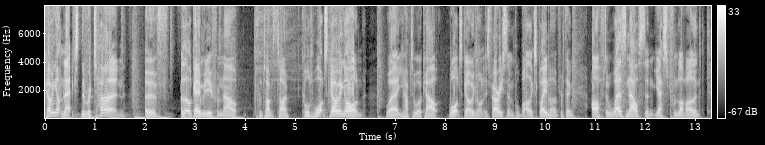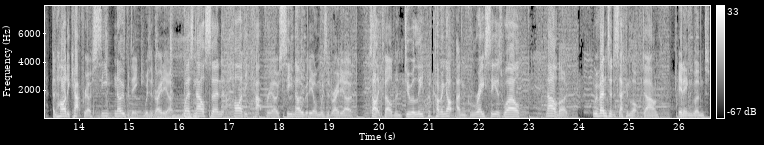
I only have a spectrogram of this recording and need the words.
coming up next, the return of a little game we do from now from time to time called What's Going On, where you have to work out what's going on. It's very simple, but I'll explain everything after Wes Nelson, yes, from Love Island, and Hardy Caprio, See Nobody, Wizard Radio. Wes Nelson, Hardy Caprio, See Nobody on Wizard Radio. It's Alec Feldman, Dua Lipa coming up, and Gracie as well. Now, though, we've entered a second lockdown in England.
